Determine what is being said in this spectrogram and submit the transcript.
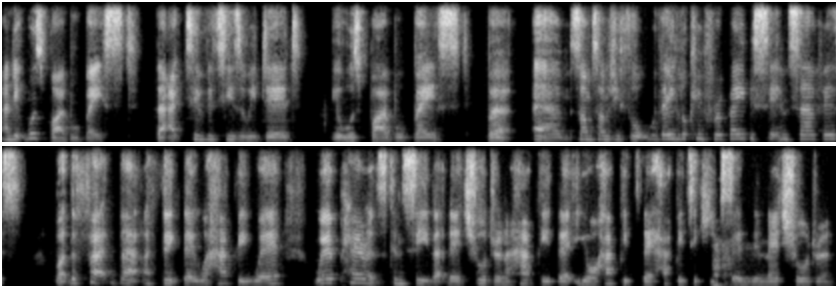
and it was bible based the activities we did it was bible based but um, sometimes you thought were they looking for a babysitting service but the fact that I think they were happy, where where parents can see that their children are happy, that you're happy, they're happy to keep sending their children.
